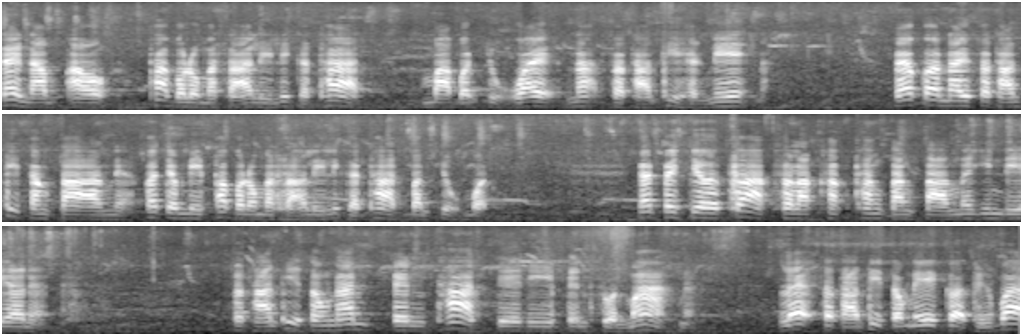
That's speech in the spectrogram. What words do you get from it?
ได้นำเอาพระบรมสารีริกธาตุมาบรรจุไว้ณสถานที่แห่งนี้นะแล้วก็ในสถานที่ต่างๆเนี่ยก็จะมีพระบรมสารีริกธาตุบรรจุหมดงั้นไปเจอซากสลักหักพังต่างๆ ในอินเดียเนี่ยสสถานที่ตรงนั้นเป็นธาตุเจดีย์เป็นส่วนมากนะและสถานที่ตรงนี้ก็ถือว่า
